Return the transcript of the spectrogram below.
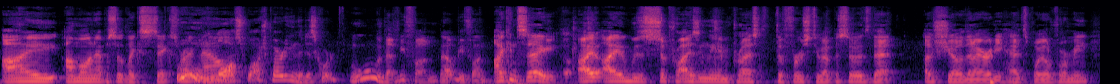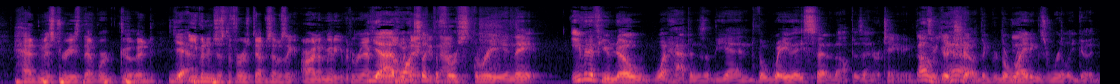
I I'm on episode like six right now. Lost Watch Party in the Discord. Ooh, that'd be fun. That would be fun. I can say I, I was surprisingly impressed the first two episodes that a show that I already had spoiled for me had mysteries that were good. Yeah. Even in just the first episode, I was like, all right, I'm gonna give it a rip. Yeah, I've watched like the now. first three, and they even if you know what happens at the end, the way they set it up is entertaining. It's Oh, a good yeah. show. The, the writing's really good.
